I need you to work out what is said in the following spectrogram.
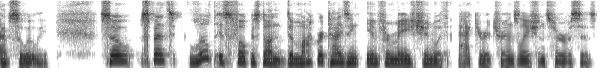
Absolutely. So, Spence, Lilt is focused on democratizing information with accurate translation services.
